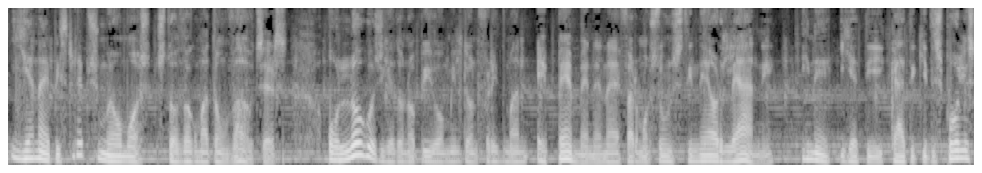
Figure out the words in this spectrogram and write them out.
Για να επιστρέψουμε όμως στο δόγμα των vouchers, ο λόγος για τον οποίο ο Μίλτον Φρίντμαν επέμενε να εφαρμοστούν στη Νέα Ορλεάνη είναι γιατί οι κάτοικοι της πόλης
